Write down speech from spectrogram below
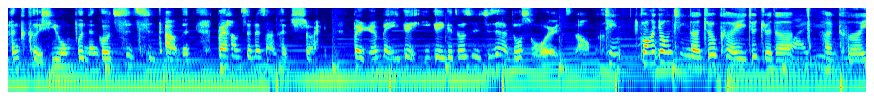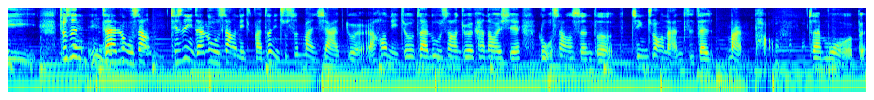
很可惜我们不能够支持他们，不然他们真的长得很帅。本人每一个一个一个都是，就是很多索尔，你知道吗？听光用听的就可以，就觉得很可以。就是你在路上，其实你在路上，你反正你就是慢下来，对，然后你就在路上就会看到一些裸上身的精壮男子在慢跑，在墨尔本。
